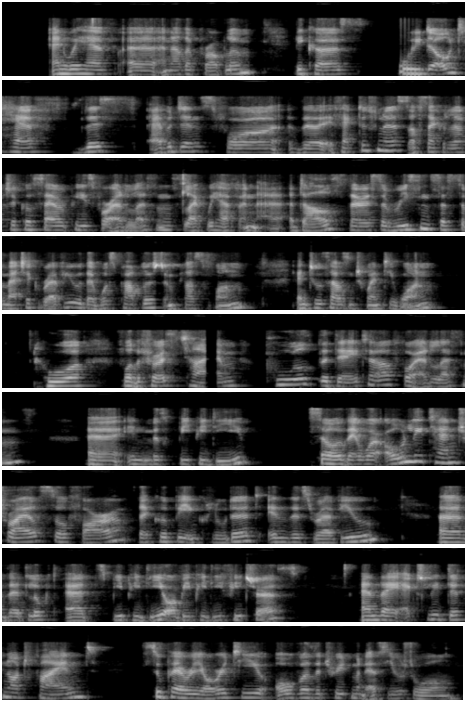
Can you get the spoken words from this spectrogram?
And we have uh, another problem because we don't have this evidence for the effectiveness of psychological therapies for adolescents like we have in uh, adults. There is a recent systematic review that was published in ONE in 2021 who for the first time, pooled the data for adolescents uh, in with BPD. So there were only 10 trials so far that could be included in this review uh, that looked at BPD or BPD features. And they actually did not find superiority over the treatment as usual.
